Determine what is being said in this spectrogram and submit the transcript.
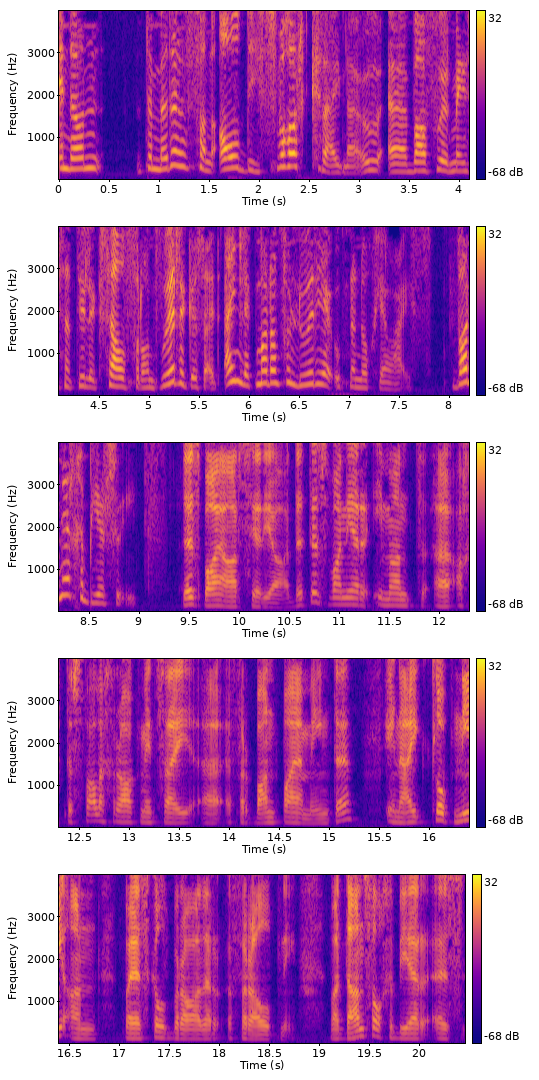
En dan te midde van al die swaar kry nou, uh, waarvoor mense natuurlik self verantwoordelik is uiteindelik, maar dan verloor jy ook nou nog jou huis. Wanneer gebeur so iets? Dis baie hartseer ja. Dit is wanneer iemand uh, agterstallig raak met sy uh, verbandpaemente en hy klop nie aan by 'n skuldberader vir hulp nie. Wat dan sal gebeur is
